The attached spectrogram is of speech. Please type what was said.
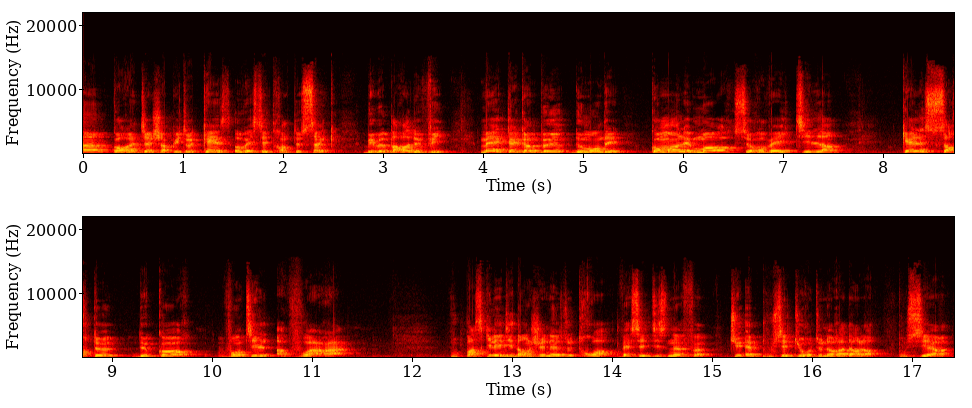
1 Corinthiens chapitre 15 au verset 35. Bible parole de vie. Mais quelqu'un peut demander comment les morts se réveillent-ils? Quelle sorte de corps vont-ils avoir? Parce qu'il est dit dans Genèse 3, verset 19, tu es poussé, tu retourneras dans la poussière.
